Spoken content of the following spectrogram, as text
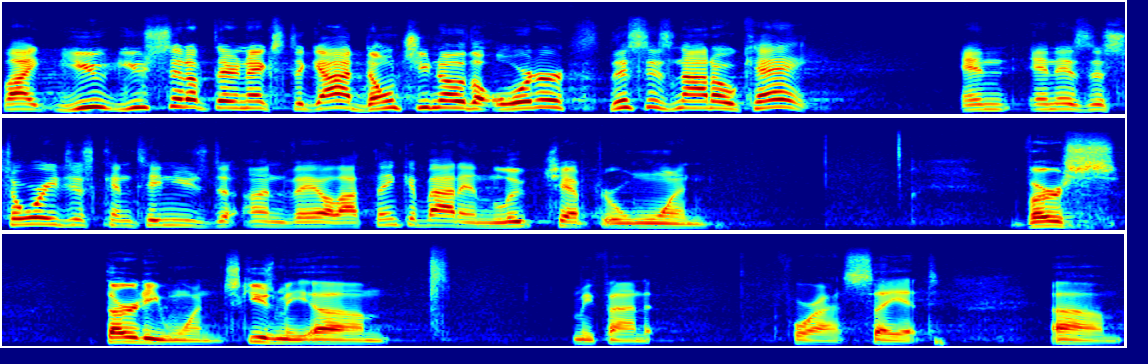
Like, you, you sit up there next to God. Don't you know the order? This is not okay. And, and as the story just continues to unveil, I think about in Luke chapter 1, verse 31. Excuse me. Um, let me find it before I say it. Um,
